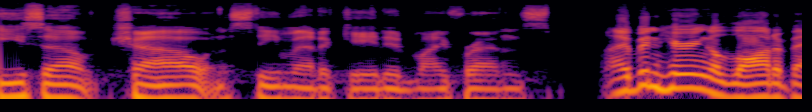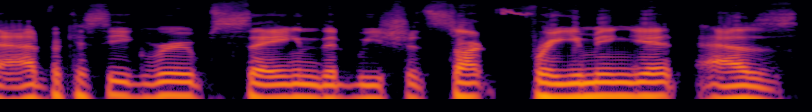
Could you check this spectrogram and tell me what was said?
Peace out, ciao, and stay medicated, my friends. I've been hearing a lot of advocacy groups saying that we should start framing it as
